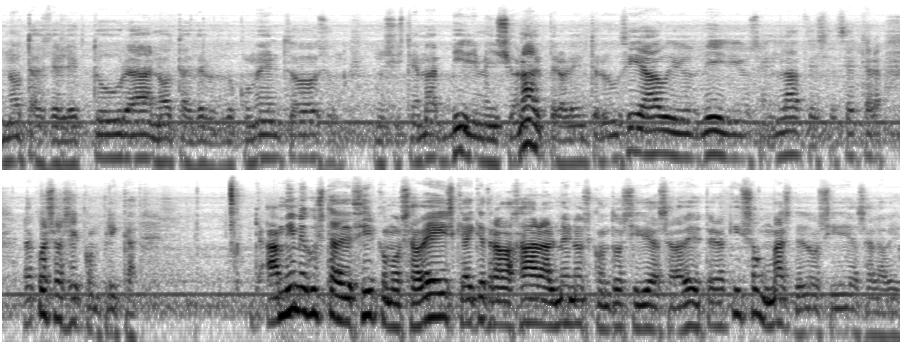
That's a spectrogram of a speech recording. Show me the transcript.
notas de lectura, notas de los documentos, un, un sistema bidimensional, pero le introducir audios, vídeos, enlaces, etc. La cosa se complica. A mí me gusta decir, como sabéis, que hay que trabajar al menos con dos ideas a la vez, pero aquí son más de dos ideas a la vez.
